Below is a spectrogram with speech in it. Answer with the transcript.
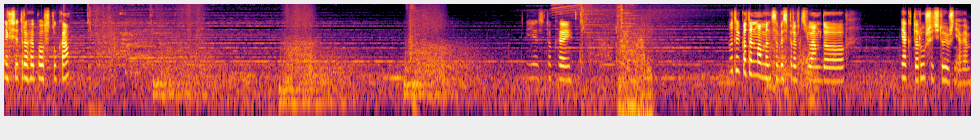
Niech się trochę postuka. Jest ok. No tylko ten moment sobie sprawdziłam do... Jak to ruszyć, tu już nie wiem.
